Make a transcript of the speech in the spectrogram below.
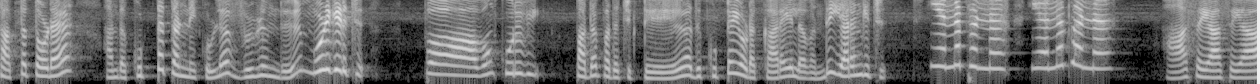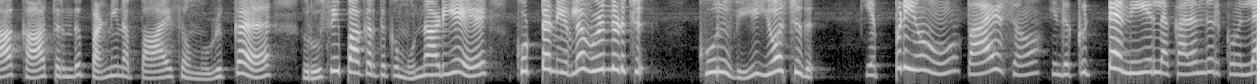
சத்தத்தோட அந்த குட்டை தண்ணிக்குள்ள விழுந்து முழுகிடுச்சு. பாவம் குருவி. பத பதச்சுக்கிட்டே அது குட்டையோட கரையில வந்து இறங்கிச்சு. என்ன பண்ண? என்ன பண்ண? ஆசை ஆசையா காத்திருந்து பண்ணின பாயசம் முழுக்க ருசி பார்க்கறதுக்கு முன்னாடியே குட்டை நீர்ல விழுந்துடுச்சு. குருவி யோசிச்சுது. எப்படியும் பாயசம் இந்த குட்டை நீர்ல கலந்துருக்கும்ல?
